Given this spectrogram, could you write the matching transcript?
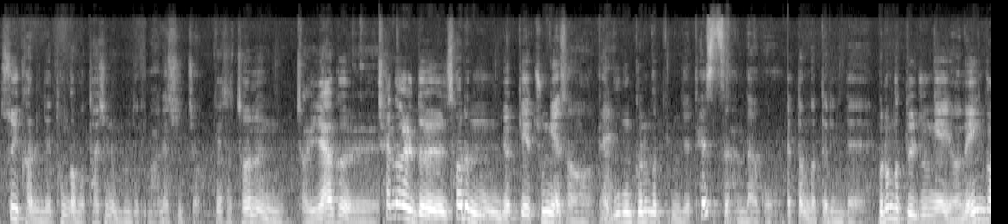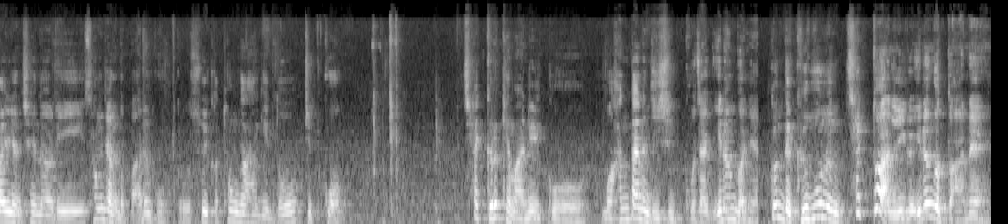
수익화를 이제 통과 못 하시는 분들이 많으시죠. 그래서 저는 전략을 채널들 30몇개 중에서 대부분 그런 것들 이제 테스트 한다고 했던 것들인데 그런 것들 중에 연예인 관련 채널이 성장도 빠르고 그리고 수익화 통과하기도 쉽고 책 그렇게 많이 읽고 뭐 한다는 짓이 고작 이런 거냐. 근데 그분은 책도 안 읽어. 이런 것도 안해.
